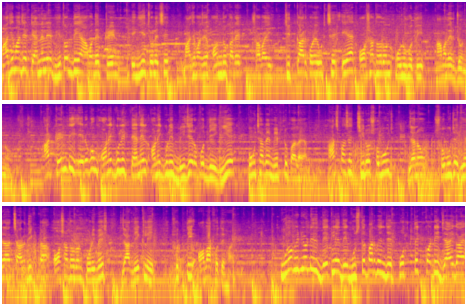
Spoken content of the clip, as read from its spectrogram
মাঝে মাঝে ট্যানেলের ভেতর দিয়ে আমাদের ট্রেন এগিয়ে চলেছে। মাঝে মাঝে অন্ধকারে সবাই চিৎকার করে উঠছে। এ এক অসাধারণ অনুভূতি আমাদের জন্য। আর ট্রেনটি এরকম অনেকগুলি ট্যানেল, অনেকগুলি ব্রিজের ওপর দিয়ে গিয়ে পৌঁছাবে মেট্রোপালায়াম। আশপাশে চিরসবুজ যেন সবুজে ঘেরা চারদিকটা অসাধারণ পরিবেশ যা দেখলে সত্যি অবাক হতে হয়। পুরো ভিডিওটি দেখলে বুঝতে পারবেন যে প্রত্যেক কটি জায়গায়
